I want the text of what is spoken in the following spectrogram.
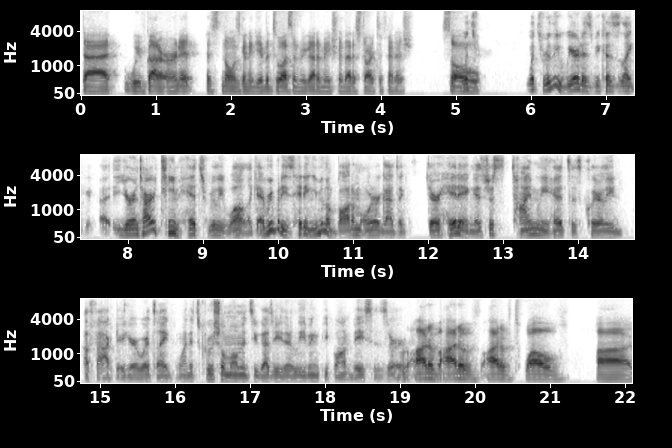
that we've got to earn it. It's no one's going to give it to us, and we got to make sure that it's start to finish. So what's, what's really weird is because like uh, your entire team hits really well. Like everybody's hitting, even the bottom order guys, like they're hitting. It's just timely hits is clearly a factor here, where it's like when it's crucial moments, you guys are either leaving people on bases or out of out of out of twelve uh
